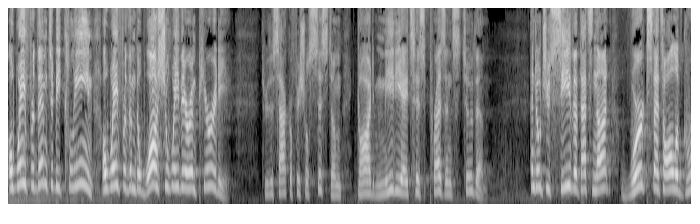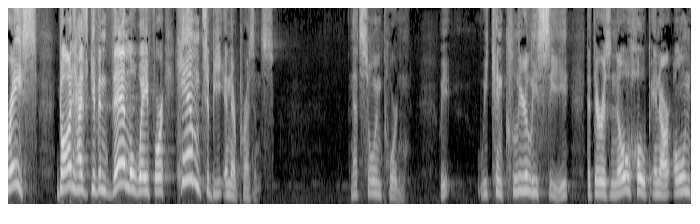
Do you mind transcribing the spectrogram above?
a way for them to be clean, a way for them to wash away their impurity. Through the sacrificial system, God mediates His presence to them. And don't you see that that's not works, that's all of grace. God has given them a way for Him to be in their presence. And that's so important. We, we can clearly see that there is no hope in our own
